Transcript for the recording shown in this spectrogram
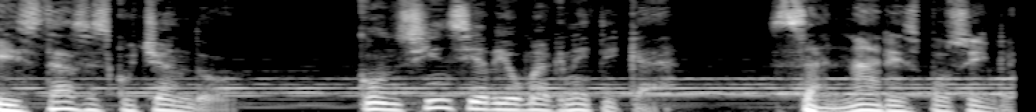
Estás escuchando Conciencia Biomagnética. Sanar es posible.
